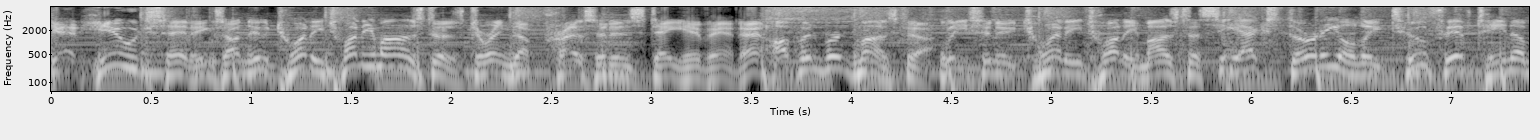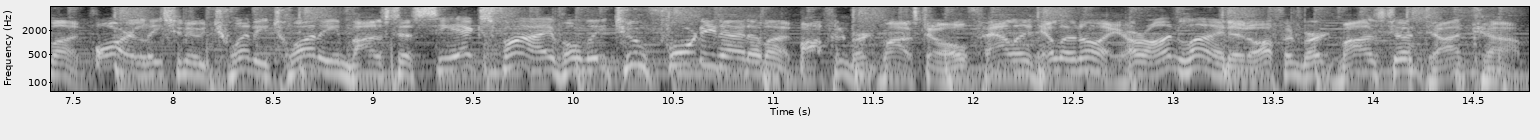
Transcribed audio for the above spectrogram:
Get huge savings on new 2020 Mazdas during the President's Day event at Auffenberg Mazda. Lease a new 2020 Mazda CX-30 only 215 a month, or lease a new 2020 Mazda CX-5 only 249 a month. Auffenberg Mazda, O'Fallon, Illinois, or online at auffenbergmazda.com.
